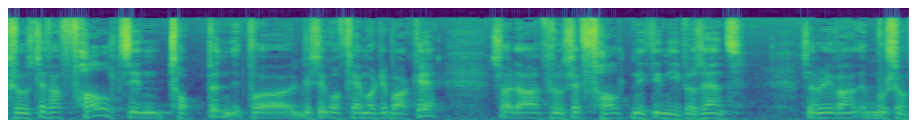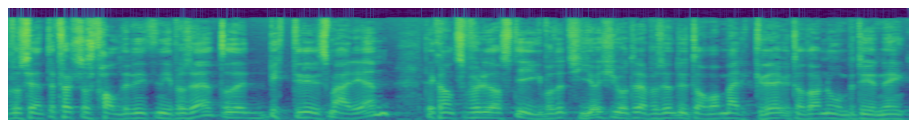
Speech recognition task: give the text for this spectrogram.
Prosef har falt siden toppen. På, hvis vi går fem år tilbake, så har da Prostef falt 99% så det blir morsomme prosenter. Først så faller det 99% og det bitte lille som er igjen, det kan selvfølgelig da stige både 10 og 20 og 30 uten at man merker det, uten at det har noen betydning.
